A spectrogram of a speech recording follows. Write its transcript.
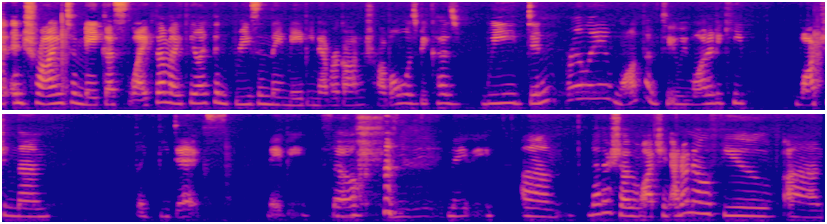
in, in trying to make us like them, I feel like the reason they maybe never got in trouble was because we didn't really want them to. We wanted to keep watching them like be dicks, maybe. So maybe. Um, another show I've been watching. I don't know if you've um,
